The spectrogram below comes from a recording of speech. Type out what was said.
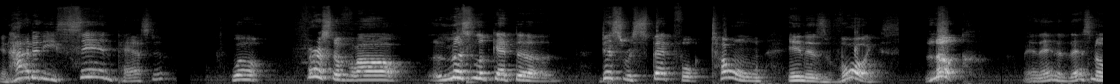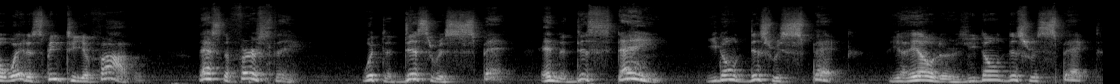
And how did he sin, Pastor? Well, first of all, let's look at the disrespectful tone in his voice. Look, man, that's no way to speak to your father. That's the first thing. With the disrespect and the disdain, you don't disrespect your elders, you don't disrespect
